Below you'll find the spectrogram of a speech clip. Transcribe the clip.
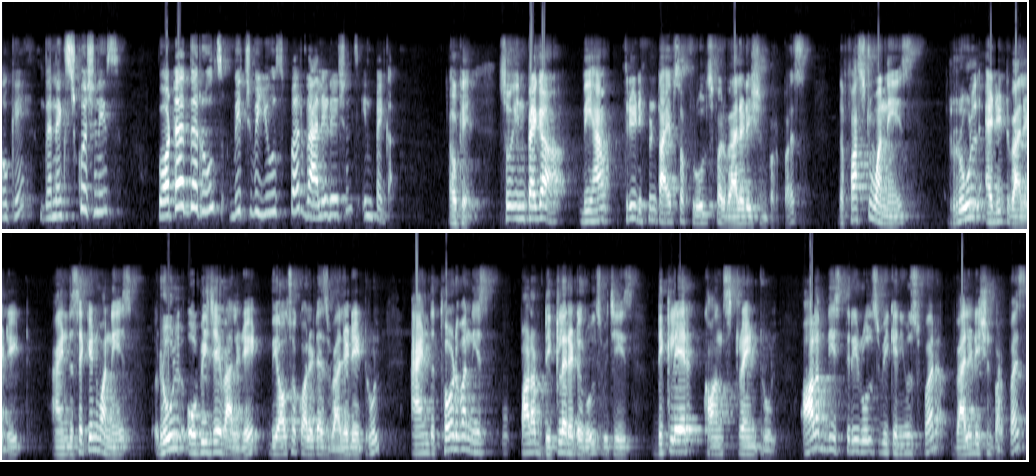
Okay, the next question is What are the rules which we use for validations in Pega? Okay, so in Pega, we have three different types of rules for validation purpose. The first one is rule edit validate, and the second one is rule obj validate. We also call it as validate rule. And the third one is part of declarative rules, which is declare constraint rule. All of these three rules we can use for validation purpose.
